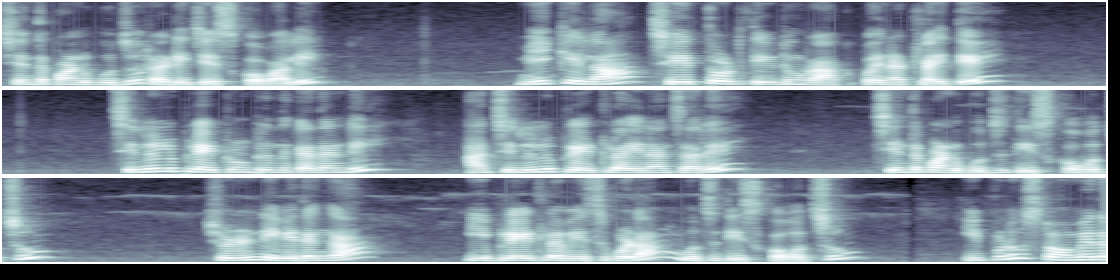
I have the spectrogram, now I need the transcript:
చింతపండు గుజ్జు రెడీ చేసుకోవాలి. మీకు ఇలా చేతితోటి తీయడం రాకపోయినట్లయితే చిల్లులు ప్లేట్ ఉంటుంది కదండి ఆ చిల్లులు ప్లేట్లో అయినా సరే చింతపండు గుజ్జు తీసుకోవచ్చు. చూడండి ఈ విధంగా ఈ ప్లేట్లో వేసి కూడా గుజ్జు తీసుకోవచ్చు. ఇప్పుడు స్టవ్ మీద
